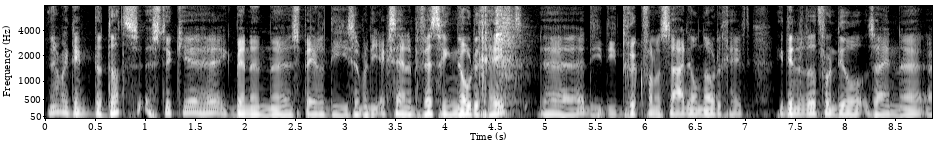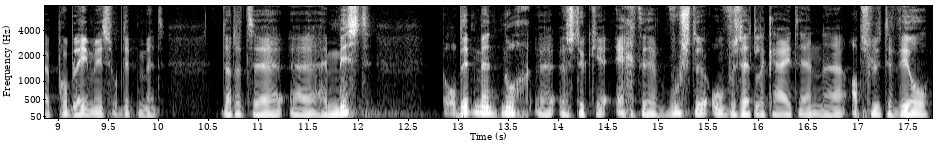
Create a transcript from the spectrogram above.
Ja, maar ik denk dat dat een stukje. Hè, ik ben een eh, speler die zeg maar, die externe bevestiging nodig heeft. eh, die, die druk van een stadion nodig heeft. Ik denk dat dat voor een deel zijn eh, eh, probleem is op dit moment. Dat het, eh, eh, hij mist op dit moment nog eh, een stukje echte woeste onverzettelijkheid en eh, absolute wil.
